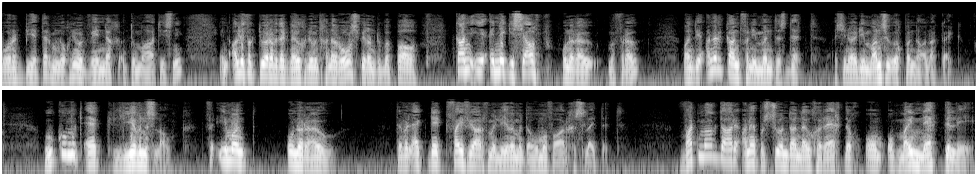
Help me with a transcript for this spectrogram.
word dit beter, maar nog nie noodwendig outomaties nie. En al die faktore wat ek nou genoem het, gaan 'n rol speel om te bepaal kan u eintlik jouself onderhou, mevrou? Want die ander kant van die munt is dit, as jy nou uit die man se oogpunt daarna kyk. Hoekom moet ek lewenslank vir iemand onderhou terwyl ek net 5 jaar van my lewe met hom of haar gesluit het? Wat maak daardie ander persoon dan nou geregtig om op my nek te lê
